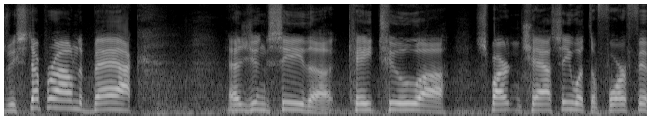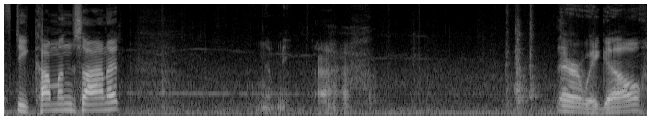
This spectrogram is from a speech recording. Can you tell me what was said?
As we step around the back, as you can see, the K2 uh, Spartan chassis with the 450 Cummins on it. Let me, uh, there we go.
